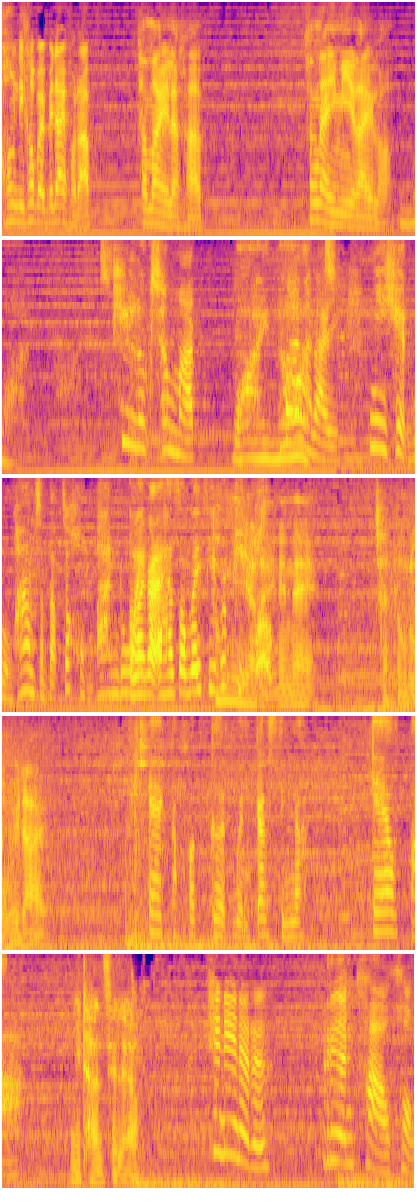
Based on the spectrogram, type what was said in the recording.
ห้องนี้เข้าไปไม่ได้ขอรับทำไมล่ะครับ ข้างในมีอะไรเหรอ Why? พี่ลึกชะมัด Why บ้าน not? อะไร มีเขตห่วงห้ามสำหรับเจ้าของบ้านด้ Oh วย my god, it has all my ต้อง favorite มีอะไร people. แน่ๆ ฉันต้องรู้ให้ได้ แกกลับมาเกิดเหมือนกันสินะ แก้วตา นิทานเสร็จแล้ว ที่นี่นะหรือเรือนข่าวของ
